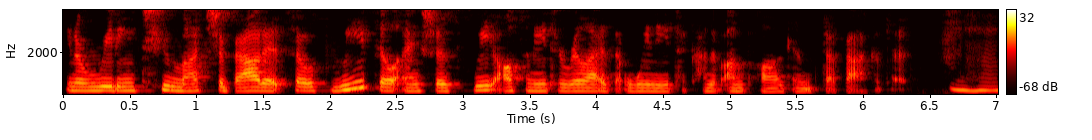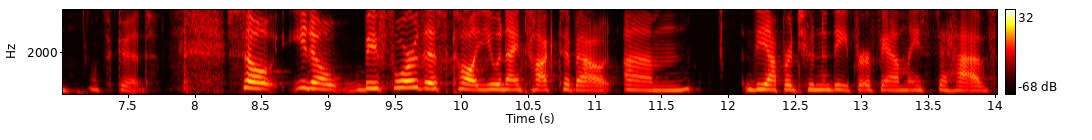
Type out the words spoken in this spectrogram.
you know reading too much about it. So if we feel anxious we also need to realize that we need to kind of unplug and step back a bit. Mm-hmm. that's good. So you know before this call you and i talked about um, the opportunity for families to have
